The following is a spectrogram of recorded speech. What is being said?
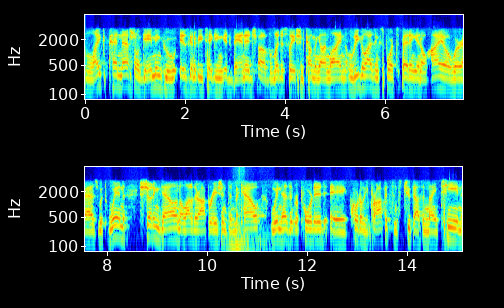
like Penn National Gaming, who is going to be taking advantage of legislation coming online, legalizing sports betting in Ohio, whereas with Wynn shutting down a lot of their operations in Macau, Wynn hasn't reported a quarterly profit since 2019,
